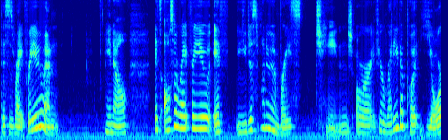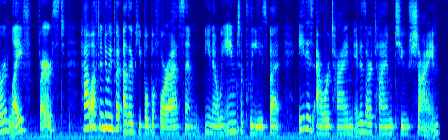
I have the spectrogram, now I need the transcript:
this is right for you and, you know, it's also right for you if you just want to embrace change or if you're ready to put your life first. How often do we put other people before us and, you know, we aim to please, but it is our time. It is our time to shine.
